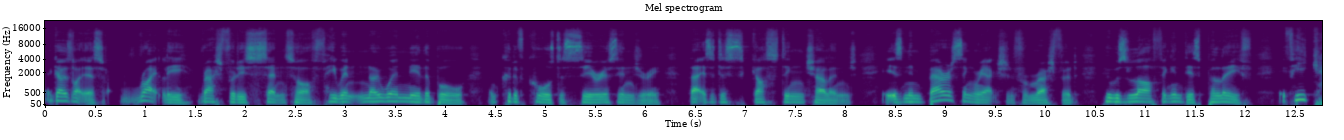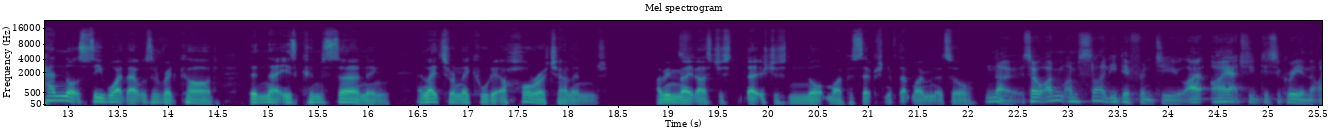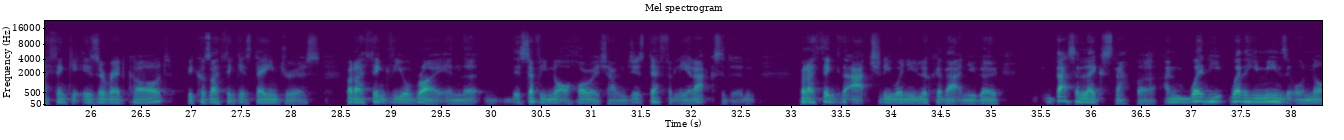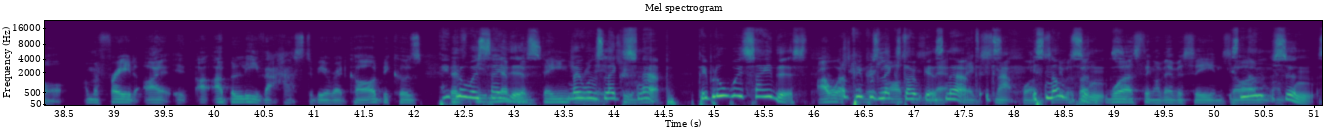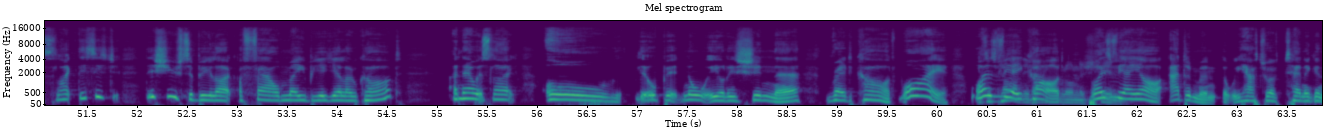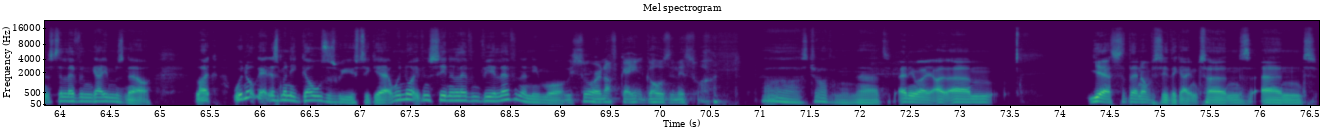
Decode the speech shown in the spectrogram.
it goes like this. Rightly, Rashford is sent off. He went nowhere near the ball and could have caused a serious injury. That is a disgusting challenge. It is an embarrassing reaction from Rashford, who was laughing in disbelief. If he cannot see why that was a red card, then that is concerning. And later on, they called it a horror challenge. I mean, mate, that's just that is just not my perception of that moment at all. No, so I'm I'm slightly different to you. I I actually disagree in that I think it is a red card because I think it's dangerous. But I think that you're right in that it's definitely not a horror challenge. It's definitely an accident. But I think that actually, when you look at that and you go, that's a leg snapper, and when he whether he means it or not, I'm afraid I it, I believe that has to be a red card because people always say this. No one's legs snap. High. People always say this. I watched people's legs don't get snapped. It's, snap it's nonsense. It the worst thing I've ever seen. So it's nonsense. I'm... Like this is this used to be like a foul, maybe a yellow card. And now it's like, oh, little bit naughty on his shin there, red card. Why? Why is VAR card? Why is VAR adamant that we have to have ten against eleven games now? Like we're not getting as many goals as we used to get, and we're not even seeing eleven v eleven anymore. We saw enough game goals in this one. oh, it's driving me mad. Anyway, I, um, yeah. So then obviously the game turns, and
